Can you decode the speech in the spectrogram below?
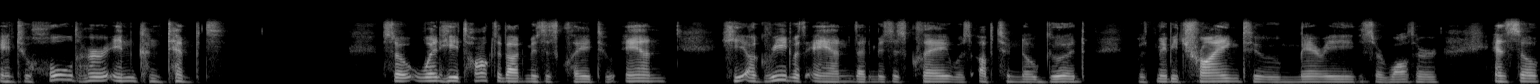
and to hold her in contempt. So when he talked about Mrs. Clay to Anne, he agreed with Anne that Mrs. Clay was up to no good, was maybe trying to marry Sir Walter, and so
